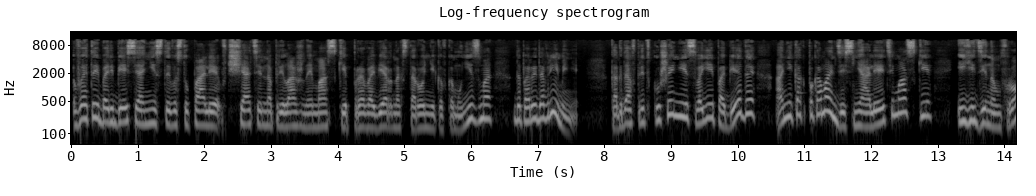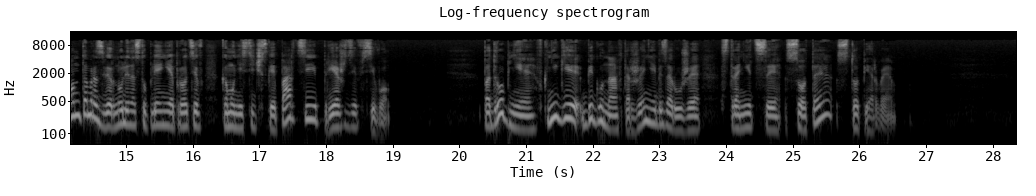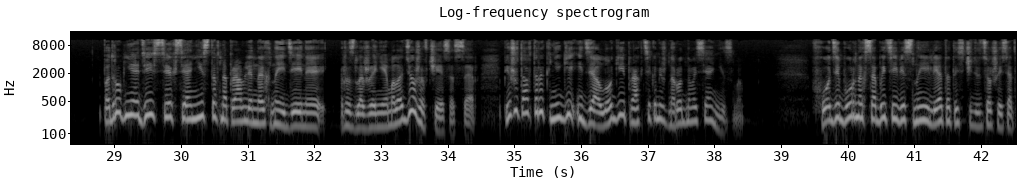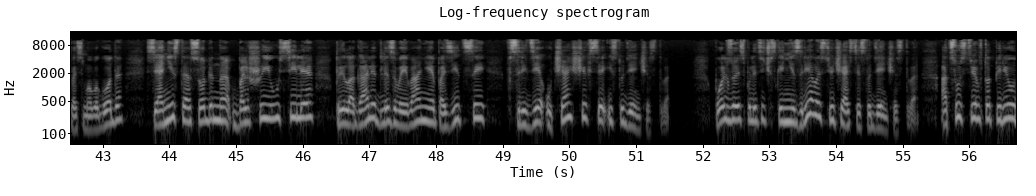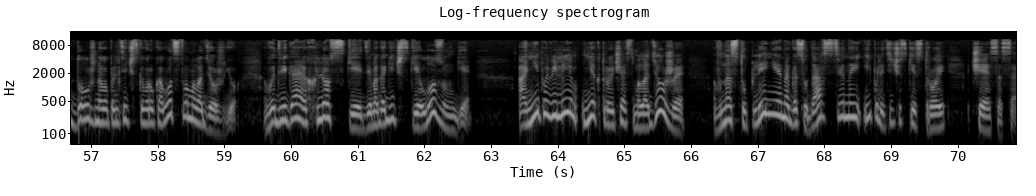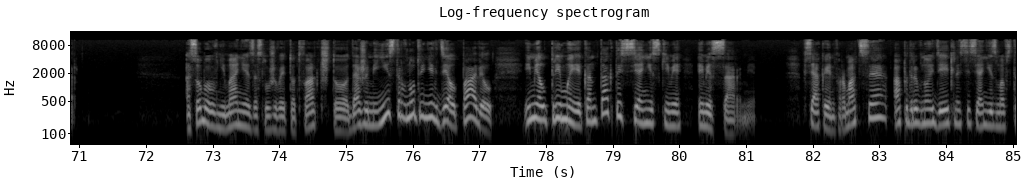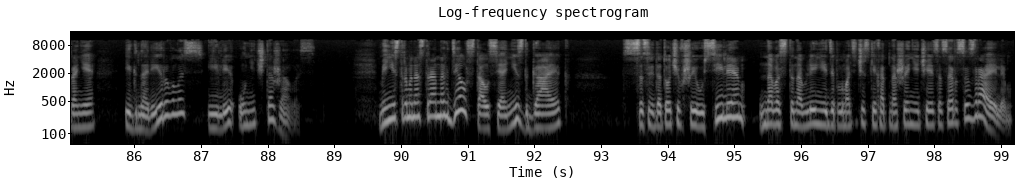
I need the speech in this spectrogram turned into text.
В этой борьбе сионисты выступали в тщательно прилаженной маске правоверных сторонников коммунизма до поры до времени, когда в предвкушении своей победы они как по команде сняли эти маски и единым фронтом развернули наступление против коммунистической партии прежде всего. Подробнее в книге «Бегуна. Вторжение без оружия», страницы 100-101. Подробнее о действиях сионистов, направленных на идейное разложение молодежи в ЧССР, пишут авторы книги «Идеология и практика международного сионизма». В ходе бурных событий весны и лета 1968 года сионисты особенно большие усилия прилагали для завоевания позиций в среде учащихся и студенчества пользуясь политической незрелостью части студенчества, отсутствием в тот период должного политического руководства молодежью, выдвигая хлесткие демагогические лозунги, они повели некоторую часть молодежи в наступление на государственный и политический строй ЧССР. Особого внимания заслуживает тот факт, что даже министр внутренних дел Павел имел прямые контакты с сионистскими эмиссарами. Всякая информация о подрывной деятельности сионизма в стране игнорировалась или уничтожалась. Министром иностранных дел стал сионист Гаек, сосредоточивший усилия на восстановлении дипломатических отношений ЧССР с Израилем,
